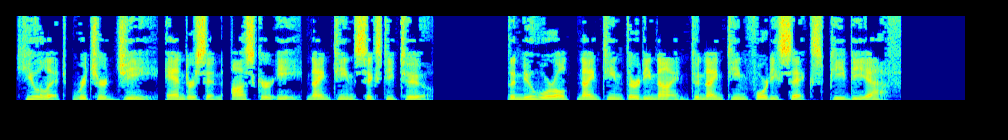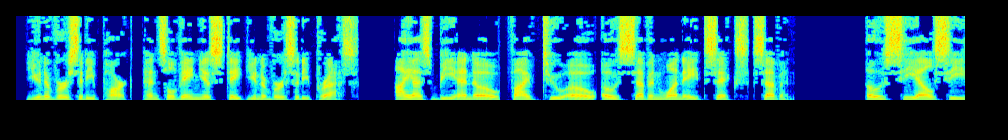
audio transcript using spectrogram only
Hewlett, Richard G., Anderson, Oscar E. 1962. The New World, 1939–1946 PDF. University Park, Pennsylvania State University Press. ISBN 0-520-07186-7. OCLC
